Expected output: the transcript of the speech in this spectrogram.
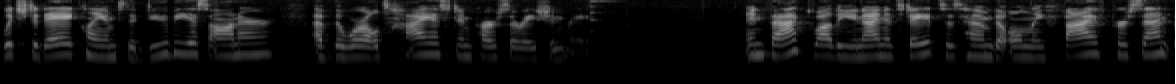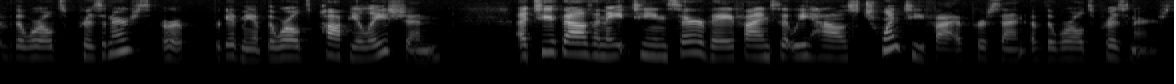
which today claims the dubious honor of the world's highest incarceration rate. In fact, while the United States is home to only 5% of the world's prisoners, or forgive me, of the world's population, a 2018 survey finds that we house 25% of the world's prisoners.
